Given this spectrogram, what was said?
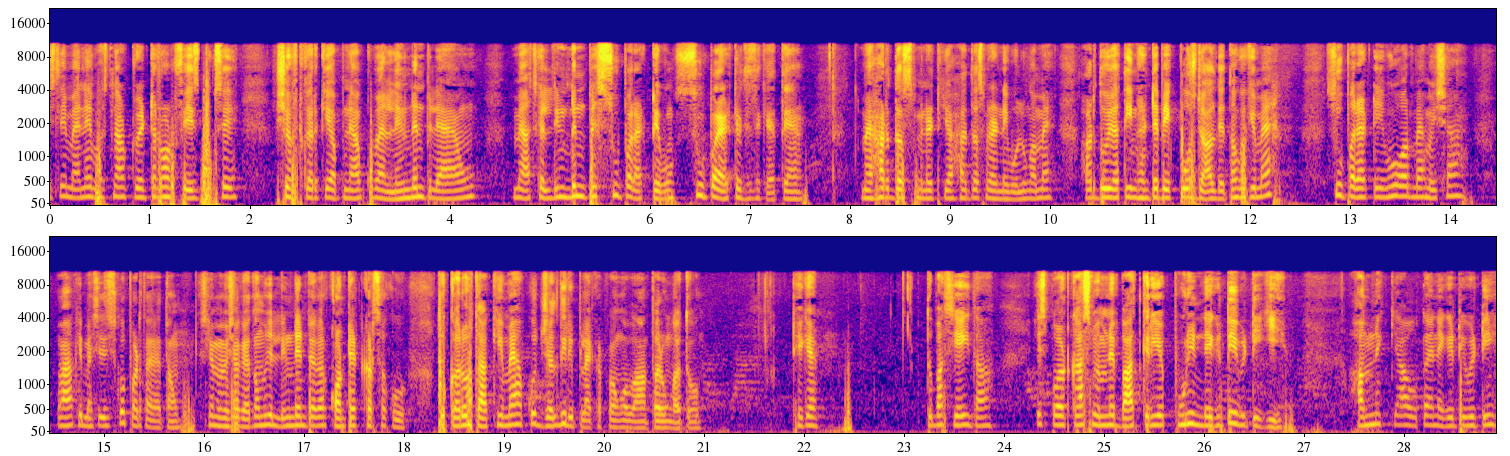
इसलिए मैंने बस ना ट्विटर और फेसबुक से शिफ्ट करके अपने आप को मैं लिंकडिन पे ले आया हूँ। मैं आजकल लिंकडिन पे सुपर एक्टिव हूँ। सुपर एक्टिव जिसे कहते हैं। मैं हर दस मिनट या हर दस मिनट नहीं बोलूँगा, मैं हर दो या तीन घंटे पे एक पोस्ट डाल देता हूँ, क्योंकि मैं सुपर एक्टिव हूँ और मैं हमेशा वहाँ के मैसेजेस को पढ़ता रहता हूँ। इसलिए मैं हमेशा कहता हूँ, मुझे लिंकडिन पे अगर कांटेक्ट कर सकूँ तो करो ताकि मैं आपको जल्दी रिप्लाई कर पाऊँगा, वहाँ पर तो। ठीक है? तो बस यही था। इस पॉडकास्ट में हमने बात करी है पूरी नेगेटिविटी की। हमने क्या होता है नेगेटिविटी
